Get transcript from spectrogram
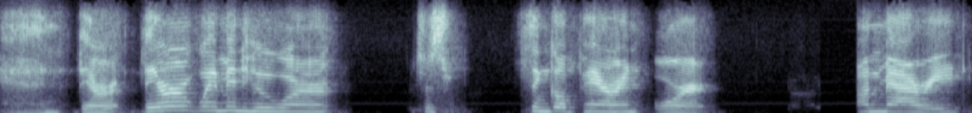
and there there are women who are just single parent or unmarried,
